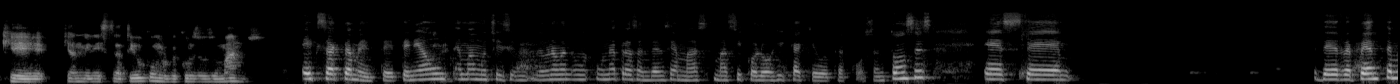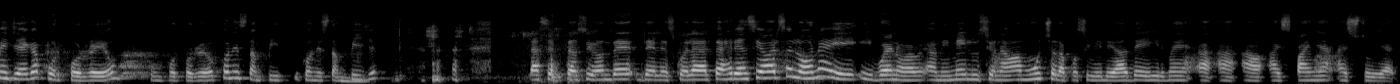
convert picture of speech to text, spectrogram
que, que, administrativo como recursos humanos. Exactamente, tenía un tema muchísimo, de una, una trascendencia más, más psicológica que otra cosa. Entonces, este, de repente me llega por correo, por correo con, con estampilla, la aceptación de, de, la Escuela de Alta Gerencia de Barcelona y, y bueno, a, mí me ilusionaba mucho la posibilidad de irme a, a, a, España a estudiar.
